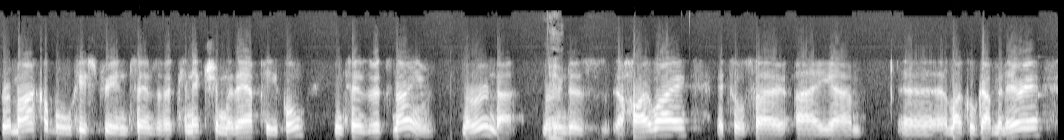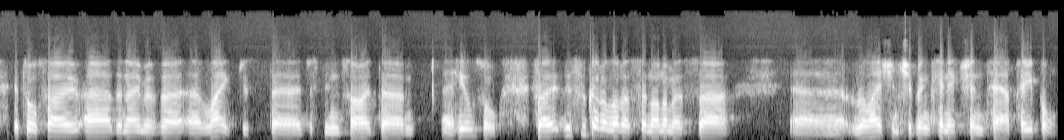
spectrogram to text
remarkable history in terms of a connection with our people in terms of its name, Maroondah. Maroondah's yeah. a highway. It's also a um, uh, local government area. It's also uh, the name of a, a lake just uh, just inside um, Healesville. So this has got a lot of synonymous uh, relationship and connection to our people.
